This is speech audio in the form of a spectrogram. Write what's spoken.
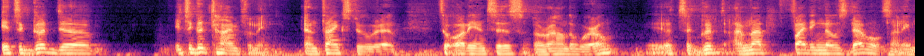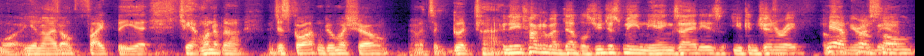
It's a good, uh, it's a good time for me. And thanks to uh, to audiences around the world, it's a good. I'm not fighting those devils anymore. You know, I don't fight the. Uh, gee, I wonder. if I just go out and do my show, and it's a good time. And you're talking about devils. You just mean the anxieties you can generate. Yeah, your personal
